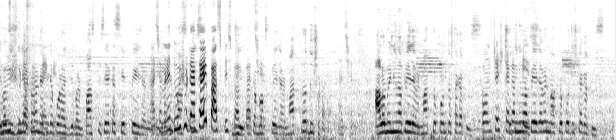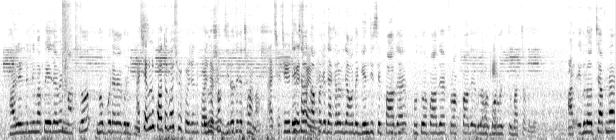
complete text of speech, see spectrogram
এভাবে 200 ইজিলি আপনারা ন্যাপিটা পরা দিতে পারেন পাঁচ পিসের একটা সেট পেয়ে যাবেন আচ্ছা মানে একটা দুশো পাঁচ piece, টাকায় পাঁচ পিস একটা বক্স পেয়ে যাবেন মাত্র দুশো টাকা। আচ্ছা। পেয়ে যাবেন মাত্র পঞ্চাশ টাকা পিস পঞ্চাশ টাকা সুতি নিমা পেয়ে যাবেন মাত্র পঁচিশ টাকা পিস থাইল্যান্ডের নিমা পেয়ে যাবেন মাত্র নব্বই টাকা করে পিস আচ্ছা এগুলো কত বছর পর্যন্ত যাবে? সব জিরো থেকে ছয় মাস। আচ্ছা থেকে এছাড়া তো আপনাকে দেখালাম যে আমাদের গেঞ্জি সেট পাওয়া যায় ফতুয়া পাওয়া যায় ফ্রক পাওয়া যায় এগুলো আবার বড় একটু বাচ্চা হলে। আর এগুলো হচ্ছে আপনার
